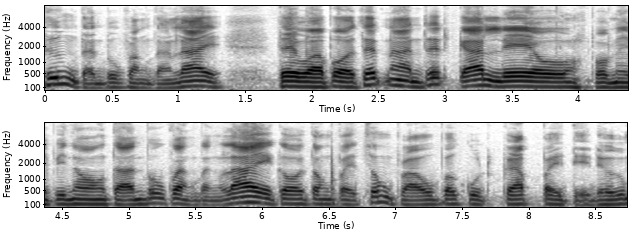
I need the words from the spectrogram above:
ถึงท่านผู้ฟังต่างไล่แต่ว่าพอเสร็จงานเสร็จการแล้วพ่อแม่พี่น้องท่านผู้ฟังต่างไล่ก็ต้องไปส่งเปล่าประกุดกลับไปที่เดิม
